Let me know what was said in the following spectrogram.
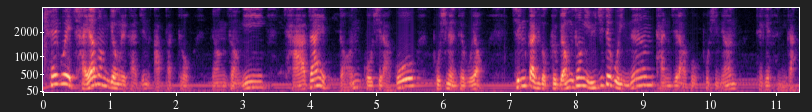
최고의 자연 환경을 가진 아파트로 명성이 자자했던 곳이라고 보시면 되고요. 지금까지도 그 명성이 유지되고 있는 단지라고 보시면 되겠습니다.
